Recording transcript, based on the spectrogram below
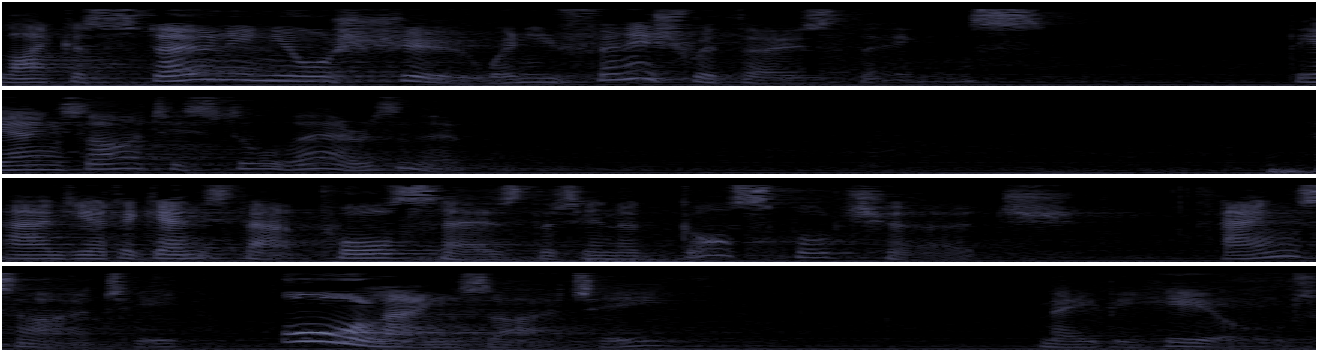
like a stone in your shoe, when you finish with those things, the anxiety is still there, isn't it? And yet, against that, Paul says that in a gospel church, anxiety, all anxiety, may be healed.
